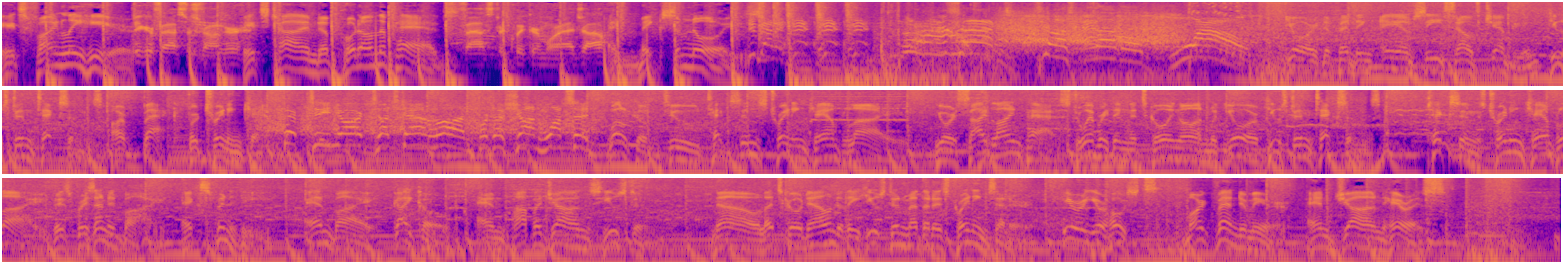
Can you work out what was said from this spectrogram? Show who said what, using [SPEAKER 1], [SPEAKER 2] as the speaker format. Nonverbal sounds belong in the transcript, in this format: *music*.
[SPEAKER 1] It's finally here.
[SPEAKER 2] Bigger, faster, stronger.
[SPEAKER 1] It's time to put on the pads.
[SPEAKER 2] Faster, quicker, more agile.
[SPEAKER 1] And make some noise. You got it. Hit, hit, hit.
[SPEAKER 3] Just leveled. Wow.
[SPEAKER 1] Your defending AFC South champion, Houston Texans, are back for training camp.
[SPEAKER 3] 15 yard touchdown run for Deshaun Watson.
[SPEAKER 1] Welcome to Texans Training Camp Live. Your sideline pass to everything that's going on with your Houston Texans. Texans Training Camp Live is presented by Xfinity and by Geico and Papa John's Houston. Now let's go down to the Houston Methodist Training Center. Here are your hosts, Mark Vandermeer and John Harris.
